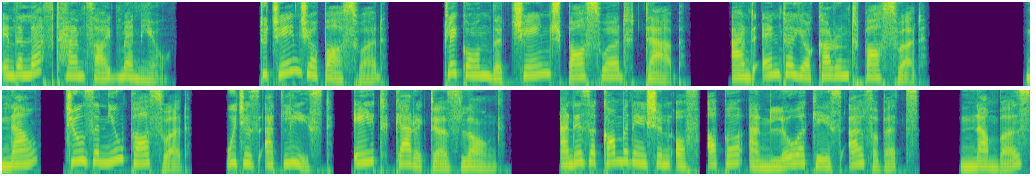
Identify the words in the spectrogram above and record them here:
in the left-hand side menu. To change your password, click on the Change Password tab and enter your current password. Now, choose a new password which is at least 8 characters long and is a combination of upper and lowercase alphabets, numbers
